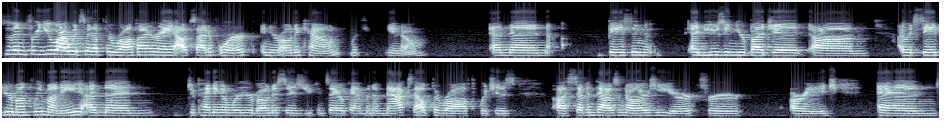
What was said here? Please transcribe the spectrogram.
So then for you, I would set up the Roth IRA outside of work in your own account with, you know, and then basing and using your budget, um, I would save your monthly money and then depending on where your bonus is, you can say, okay, I'm going to max out the Roth, which is uh, $7,000 a year for our age and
